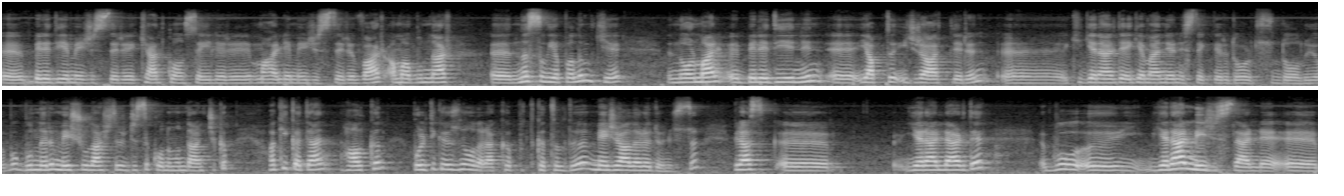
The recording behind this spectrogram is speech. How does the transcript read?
belediye meclisleri, kent konseyleri, mahalle meclisleri var ama bunlar e, nasıl yapalım ki normal e, belediyenin e, yaptığı icraatlerin e, ki genelde egemenlerin istekleri doğrultusunda oluyor bu. Bunların meşrulaştırıcısı konumundan çıkıp hakikaten halkın politik özne olarak katıldığı mecralara dönüşsün. Biraz e, yerellerde bu e, yerel meclislerle e,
